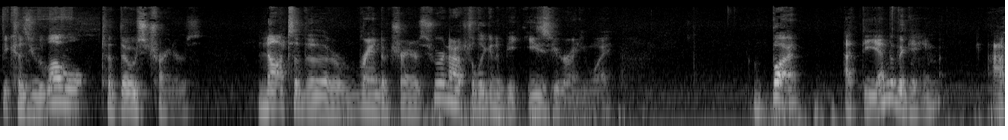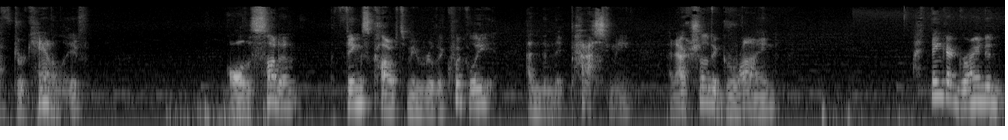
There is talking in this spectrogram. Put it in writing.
because you level to those trainers, not to the random trainers who are naturally going to be easier anyway. But at the end of the game, after Canalave, all of a sudden, things caught up to me really quickly, and then they passed me. And actually, to grind, I think I grinded,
